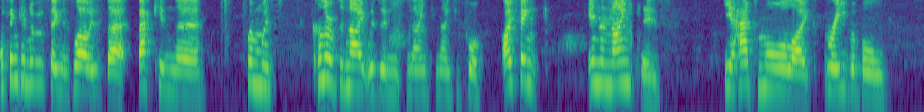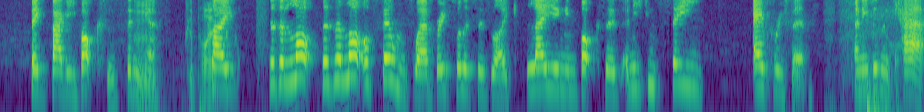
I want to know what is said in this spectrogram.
I think another thing as well is that back in the when was Color of the Night was in 1994. I think in the 90s you had more like breathable, big baggy boxes, didn't you? Mm, good point. So there's a lot there's a lot of films where Bruce Willis is like laying in boxes and you can see everything and he doesn't care.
